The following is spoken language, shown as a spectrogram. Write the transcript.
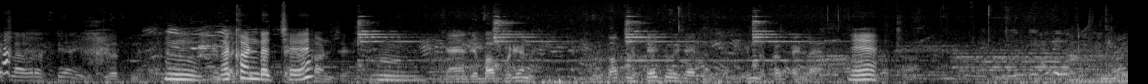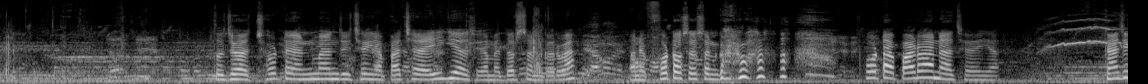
એટલા વર્ષ થયા જ્યોતને હમ અખંડ જ છે. અખંડ છે. ત્યાં જે બાપુ રહ્યા ને બાપુનું સ્ટેચ્યુ છે એટલે એમને પ્રગટાવીને લાયા. હે. તો જો છોટે હનુમાનજી છે અહીંયા પાછા આવી ગયા છે અમે દર્શન કરવા અને ફોટો સેશન કરવા. ફોટા પાડવાના છે અહીંયા. કાં છે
